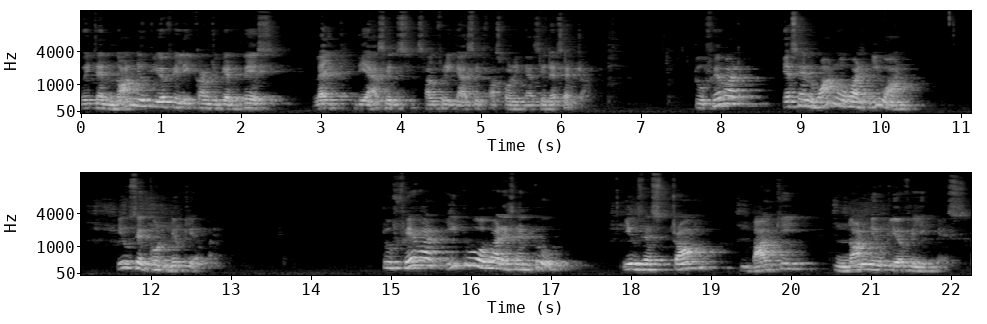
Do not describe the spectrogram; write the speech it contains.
with a non-nucleophilic conjugate base like the acids sulfuric acid, phosphoric acid, etc. To favor SN1 over E1 use a good nucleophile. To favor E2 over SN2, use a strong, bulky, non-nucleophilic base.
